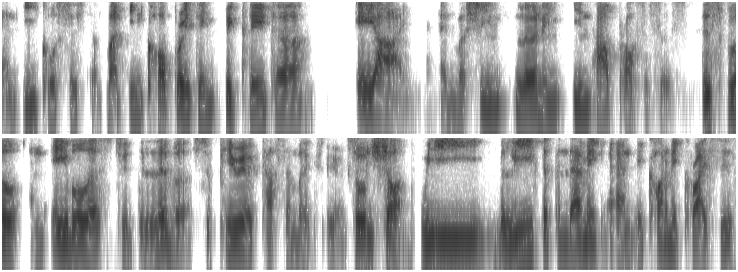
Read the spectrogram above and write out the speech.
an ecosystem, but incorporating big data, AI, and machine learning in our processes. This will enable us to deliver superior customer experience. So, in short, we believe the pandemic and economic crisis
